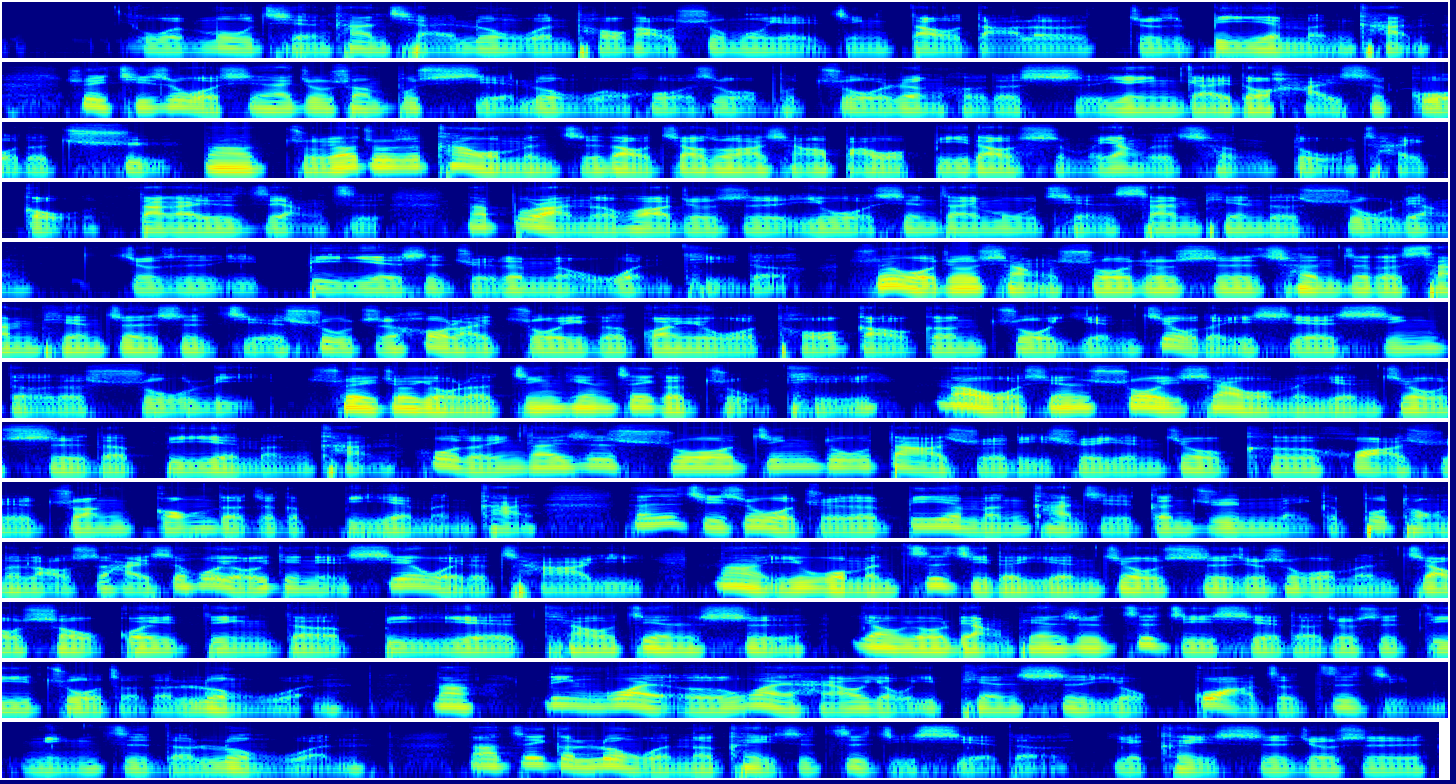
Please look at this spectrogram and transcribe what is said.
我目前看起来，论文投稿数目也已经到达了就是毕业门槛，所以其实我现在就算不写论文，或者是我不做任何的实验，应该都还是过得去。那主要就是看我们指导教授他想要把我逼到什么样的程度才够，大概是这样子。那不然的话，就是以我现在目前三篇的数量。就是以毕业是绝对没有问题的，所以我就想说，就是趁这个三篇正式结束之后，来做一个关于我投稿跟做研究的一些心得的梳理。所以就有了今天这个主题。那我先说一下我们研究室的毕业门槛，或者应该是说京都大学理学研究科化学专攻的这个毕业门槛。但是其实我觉得毕业门槛其实根据每个不同的老师还是会有一点点些微的差异。那以我们自己的研研究室，就是我们教授规定的毕业条件是要有两篇是自己写的，就是第一作者的论文。那另外额外还要有一篇是有挂着自己名字的论文，那这个论文呢可以是自己写的，也可以是就是。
